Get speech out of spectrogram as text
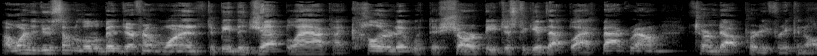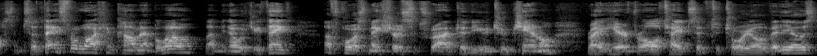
I wanted to do something a little bit different. Wanted it to be the jet black. I colored it with the Sharpie just to give that black background. Turned out pretty freaking awesome. So thanks for watching. Comment below. Let me know what you think. Of course, make sure to subscribe to the YouTube channel right here for all types of tutorial videos.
